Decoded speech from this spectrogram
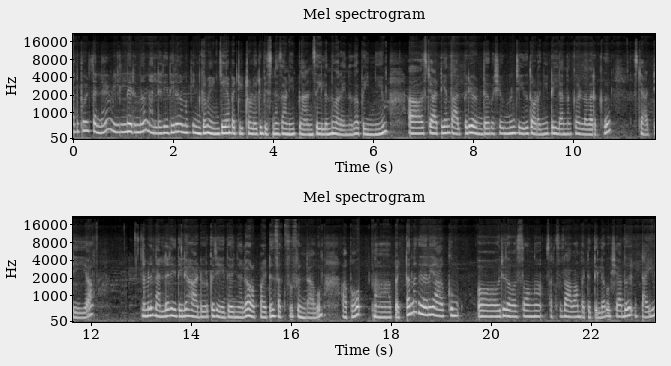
അതുപോലെ തന്നെ വീട്ടിലിരുന്ന് നല്ല രീതിയിൽ നമുക്ക് ഇൻകം ഏൺ ചെയ്യാൻ പറ്റിയിട്ടുള്ളൊരു ബിസിനസ്സാണ് ഈ പ്ലാൻ സെയിൽ എന്ന് പറയുന്നത്. അപ്പോൾ ഇനിയും സ്റ്റാർട്ട് ചെയ്യാൻ താല്പര്യമുണ്ട്. പക്ഷെ ഒന്നും ചെയ്ത് തുടങ്ങിയിട്ടില്ല എന്നൊക്കെ ഉള്ളവർക്ക് സ്റ്റാർട്ട് ചെയ്യുക. നമ്മൾ നല്ല രീതിയിൽ ഹാർഡ് വർക്ക് ചെയ്ത് കഴിഞ്ഞാൽ ഉറപ്പായിട്ടും സക്സസ് ഉണ്ടാകും. അപ്പോൾ പെട്ടെന്ന് കയറി ആർക്കും ഒരു ദിവസം അങ്ങ് സക്സസ് ആവാൻ പറ്റത്തില്ല. പക്ഷെ അത് ടൈം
